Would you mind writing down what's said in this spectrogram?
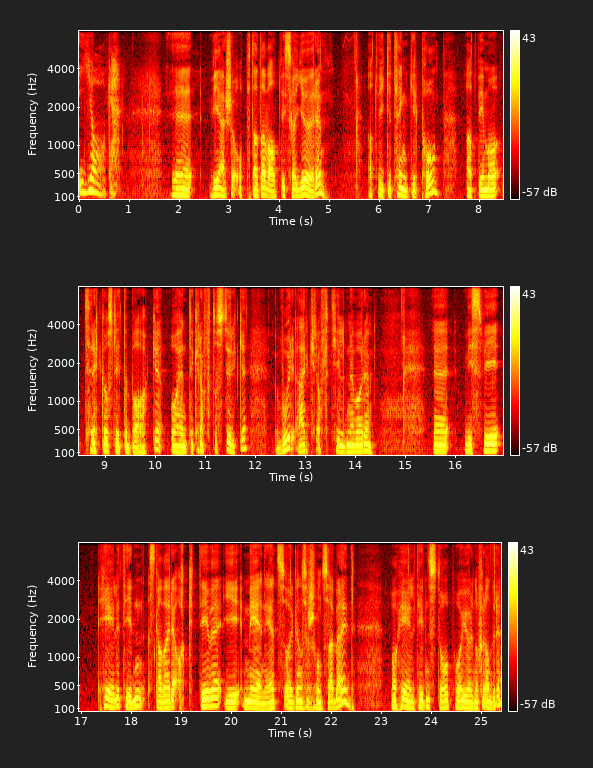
jaget. Eh, vi er så opptatt av alt vi skal gjøre at vi ikke tenker på at vi må trekke oss litt tilbake og hente kraft og styrke. Hvor er kraftkildene våre? Eh, hvis vi hele tiden skal være aktive i menighets- og organisasjonsarbeid, og hele tiden stå på og gjøre noe for andre,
